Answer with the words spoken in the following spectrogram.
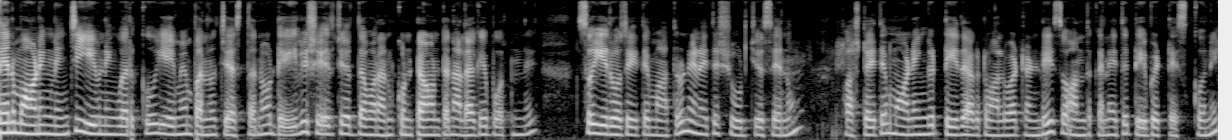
నేను మార్నింగ్ నుంచి ఈవినింగ్ వరకు ఏమేమి పనులు చేస్తానో డైలీ షేర్ చేద్దామని అనుకుంటా ఉంటాను అలాగే పోతుంది. సో ఈరోజు అయితే మాత్రం నేనైతే షూట్ చేశాను. ఫస్ట్ అయితే మార్నింగ్ టీ తాగటం అలవాటు అండి సో అందుకని అయితే టీ పెట్టేసుకొని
